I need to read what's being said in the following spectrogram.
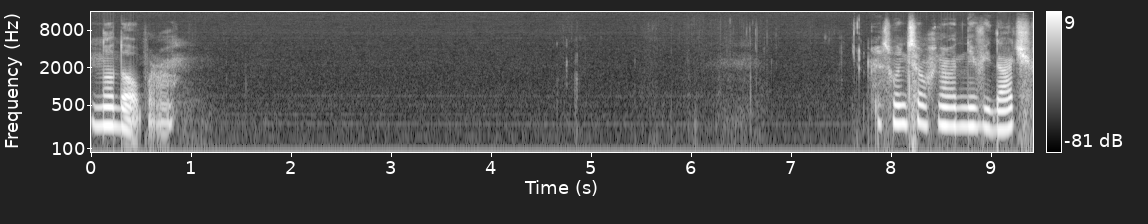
No dobra. Słońca już nawet nie widać.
